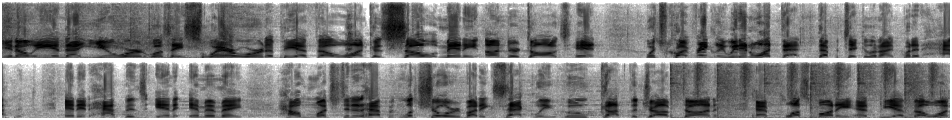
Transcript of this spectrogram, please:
You know, Ian, that U word was a swear word at PFL 1 because so many underdogs hit, which, quite frankly, we didn't want that that particular night, but it happened. And it happens in MMA. How much did it happen? Let's show everybody exactly who got the job done at plus money at PFL 1.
